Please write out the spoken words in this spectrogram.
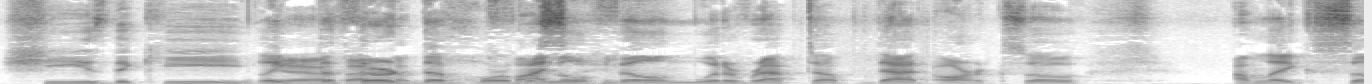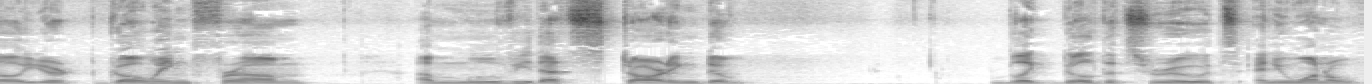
she's the key. Like Yeah, the that- third, the final scene. film would have wrapped up that arc. So I'm like, so you're going from a movie that's starting to like build its roots, and you want to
